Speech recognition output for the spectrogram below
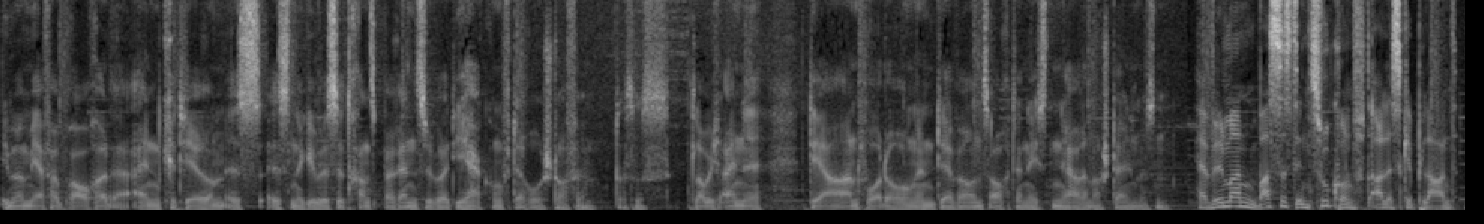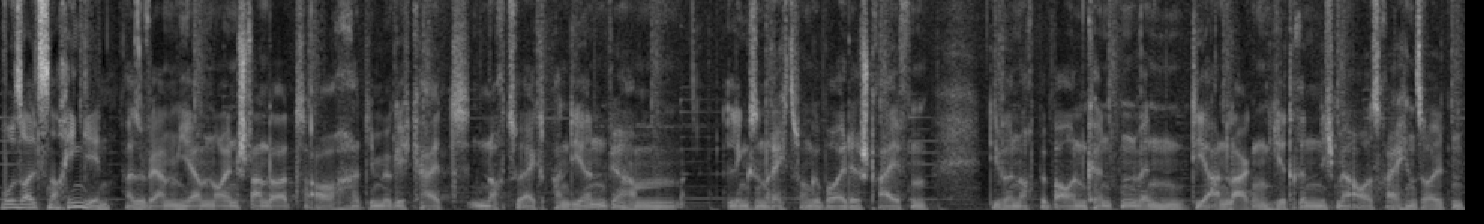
immer mehr Verbraucher ein Kriterium ist, ist eine gewisse Transparenz über die Herkunft der Rohstoffe. Das ist, glaube ich, eine der Anforderungen, der wir uns auch der nächsten Jahre noch stellen müssen. Herr Willmann, was ist in Zukunft alles geplant? Wo soll es noch hingehen? Also wir haben hier am neuen Standort auch die Möglichkeit, noch zu expandieren. Wir haben links und rechts vom Gebäude Streifen, die wir noch bebauen könnten, wenn die Anlagen hier drin nicht mehr ausreichen sollten.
